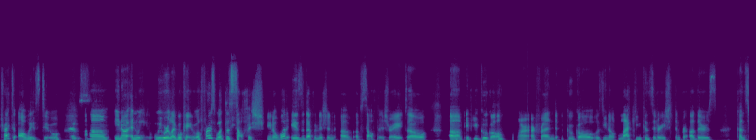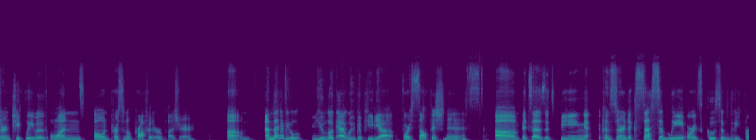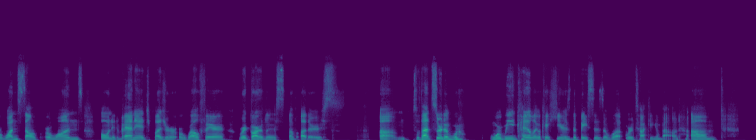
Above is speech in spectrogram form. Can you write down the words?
try to always do. Yes. Um, you know, and we we were like, okay, well, first, what does selfish? You know, what is the definition of of selfish, right? So, um, if you Google, our our friend Google was, you know, lacking consideration for others, concerned chiefly with one's own personal profit or pleasure. Um, and then if you you look at Wikipedia for selfishness, um, it says it's being concerned excessively or exclusively for oneself or one's own advantage, pleasure, or welfare, regardless of others. Um, so that's sort of where where we kind of like, okay, here's the basis of what we're talking about. Um,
